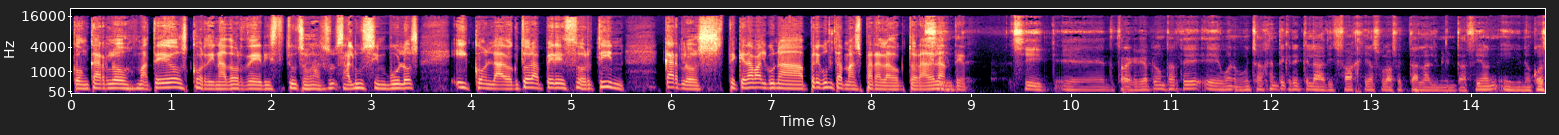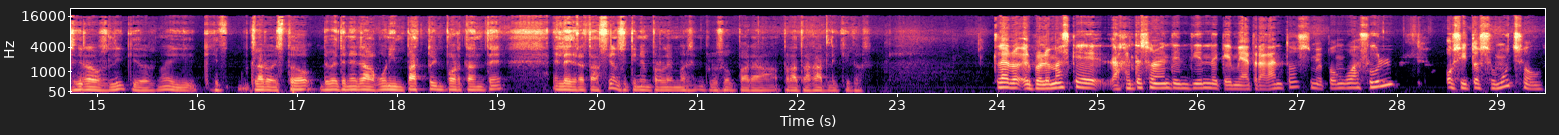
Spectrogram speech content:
con Carlos Mateos, coordinador del Instituto Salud Sin Bulos y con la doctora Pérez Ortín. Carlos, ¿te quedaba alguna pregunta más para la doctora? Adelante. Sí, eh, doctora, quería preguntarte, eh, bueno, mucha gente cree que la disfagia solo afecta a la alimentación y no considera los líquidos, ¿no? Y claro, esto debe tener algún impacto importante en la hidratación, si tienen problemas incluso para, para tragar líquidos. Claro, el problema es que la gente solamente entiende que me atraganto si me pongo azul o si toso mucho.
